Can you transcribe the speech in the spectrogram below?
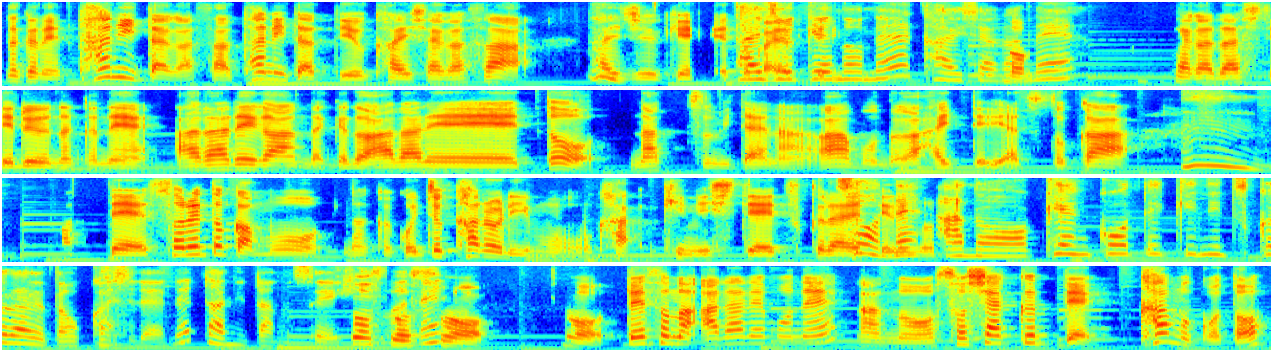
なんかねタニタがさタニタっていう会社がさ体重計とか体重やってる計のね、会社がね。会社が出してるなんかねあられがあるんだけどあられとナッツみたいなアーモンドが入ってるやつとかうん。あってそれとかもなんかこう一応カロリーもか気にして作られそうねてるの。あの、健康的に作られたお菓子だよね、タニタの製品はね。そうそうそう。そうでそのあられもねあの咀嚼って噛むこと？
